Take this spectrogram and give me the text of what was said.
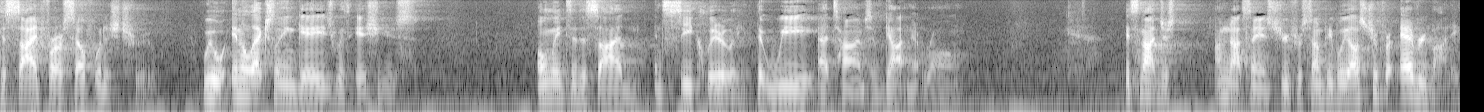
decide for ourselves what is true. We will intellectually engage with issues only to decide and see clearly that we at times have gotten it wrong. It's not just, I'm not saying it's true for some people, y'all, it's true for everybody.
